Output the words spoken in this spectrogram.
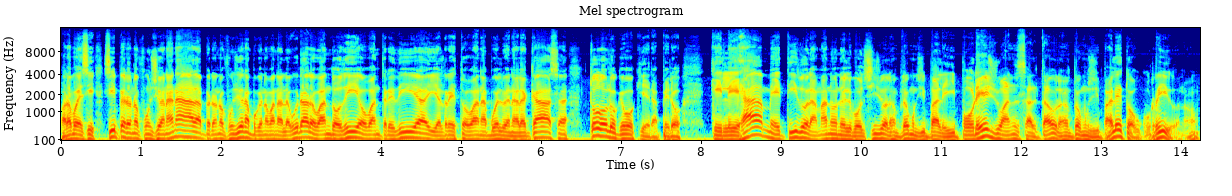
Ahora voy a decir, sí, pero no funciona nada, pero no funciona porque no van a laburar, o van dos días, o van tres días, y el resto van a, vuelven a la casa, todo lo que vos quieras, pero que les ha metido la mano en el bolsillo a los empleados municipales y por ello han saltado los empleados municipales, esto ha ocurrido, ¿no?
